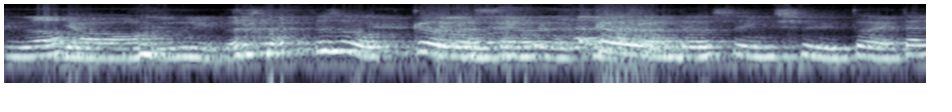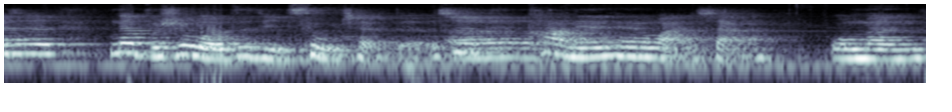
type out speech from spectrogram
有有腐女的，这是我个人的趣个人的兴趣，对，但是那不是我自己促成的，是哦跨年那天晚上，我们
